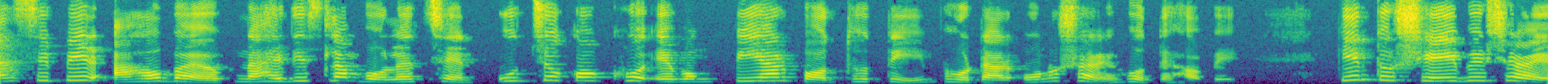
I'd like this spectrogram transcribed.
এনসিপির আহ্বায়ক নাহিদ ইসলাম বলেছেন, উচ্চকক্ষ এবং পিআর পদ্ধতি ভোটার অনুসারে হতে হবে। কিন্তু সেই বিষয়ে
